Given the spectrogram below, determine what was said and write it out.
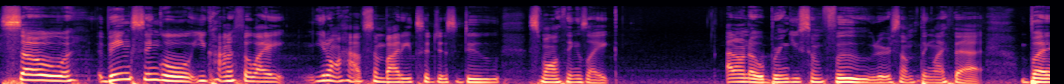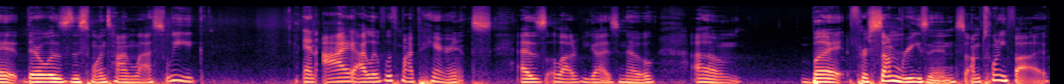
So being single, you kind of feel like you don't have somebody to just do small things like I don't know, bring you some food or something like that. But there was this one time last week, and I I live with my parents, as a lot of you guys know. Um, but for some reason, so I'm 25.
